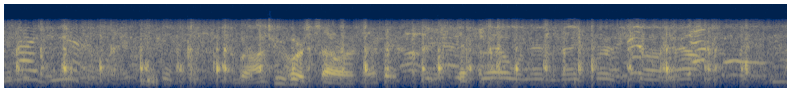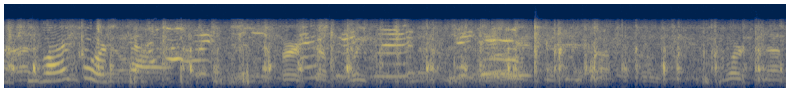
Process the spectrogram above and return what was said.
Good idea. Two horsepower. She was horsepower. First couple weeks. Working up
